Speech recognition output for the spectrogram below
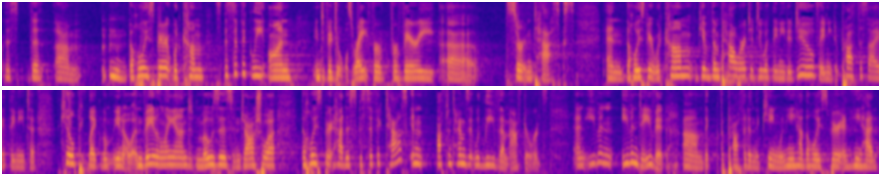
this, the, um, the Holy Spirit would come specifically on individuals, right, for, for very uh, certain tasks. And the Holy Spirit would come, give them power to do what they need to do, if they need to prophesy, if they need to kill, like, you know, invade a land, Moses and Joshua. The Holy Spirit had a specific task, and oftentimes it would leave them afterwards. And even, even David, um, the, the prophet and the king, when he had the Holy Spirit and he had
